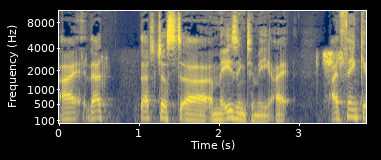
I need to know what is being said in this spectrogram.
I that that's just uh, amazing to me. I, I think,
